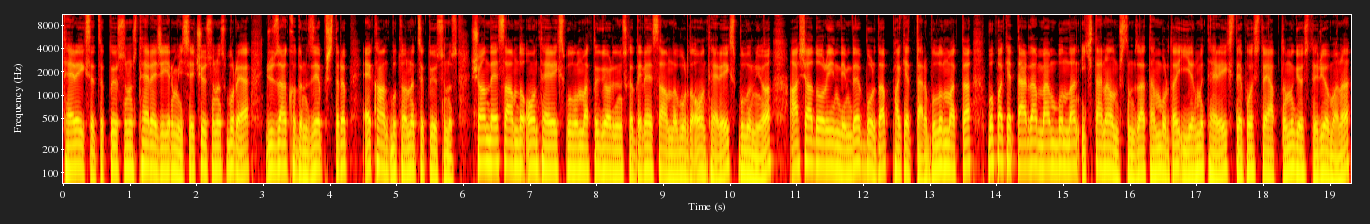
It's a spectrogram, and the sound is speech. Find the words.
TRX'e tıklıyorsunuz. TRC20'yi seçiyorsunuz. Buraya cüzdan kodunuzu yapıştırıp account butonuna tıklıyorsunuz. Şu anda hesabımda 10 TRX bulunmakta gördüğünüz kadarıyla hesabımda burada 10 TRX bulunuyor. Aşağı doğru indiğimde burada paketler bulunmakta. Bu paketlerden ben bundan 2 tane almıştım. Zaten burada 20 TRX depozito yaptığımı gösteriyor bana.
